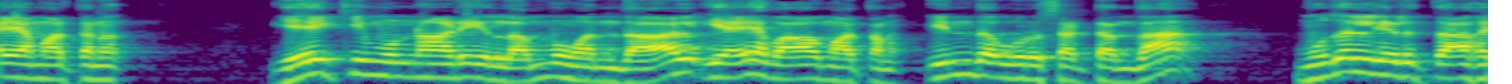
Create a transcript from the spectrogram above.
ஏயை மாற்றணும் ஏக்கு முன்னாடி லம்மு வந்தால் ஏய வாவ மாற்றணும் இந்த ஒரு சட்டம் தான் முதல் எழுத்தாக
